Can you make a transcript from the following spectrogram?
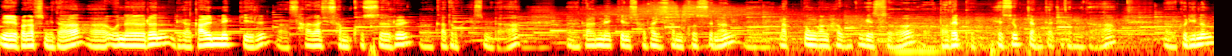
네, 반갑습니다. 아, 오늘은 우리가 갈매길 아, 4-3 코스를 어, 가도록 하겠습니다. 아, 갈매길 4-3 코스는 어, 낙동강 하구둑에서 어, 다대포 해수욕장까지 갑니다. 어, 거리는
